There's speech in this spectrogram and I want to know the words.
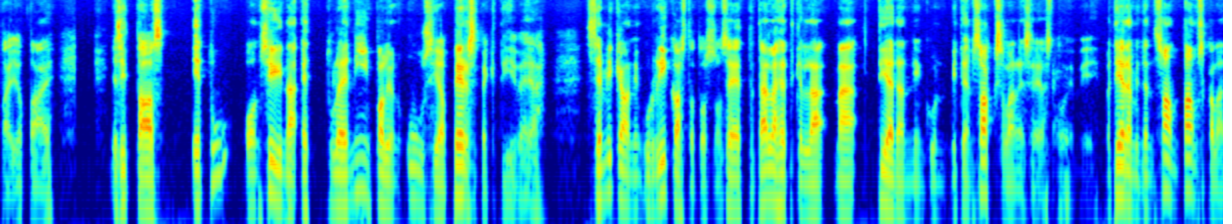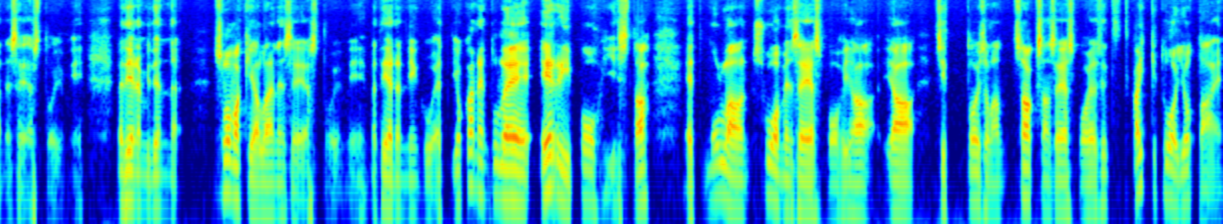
tai jotain. Ja sitten taas etu on siinä, että tulee niin paljon uusia perspektiivejä. Se, mikä on niin kuin rikasta tuossa on se, että tällä hetkellä mä tiedän, niin kuin, miten saksalainen CS toimii. Mä tiedän, miten tanskalainen CS toimii. Mä tiedän, miten slovakialainen CS toimii. Mä tiedän, niin kuin, että jokainen tulee eri pohjista. Että mulla on Suomen CS-pohja ja sitten toisella on Saksan CS-pohja. Sitten kaikki tuo jotain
